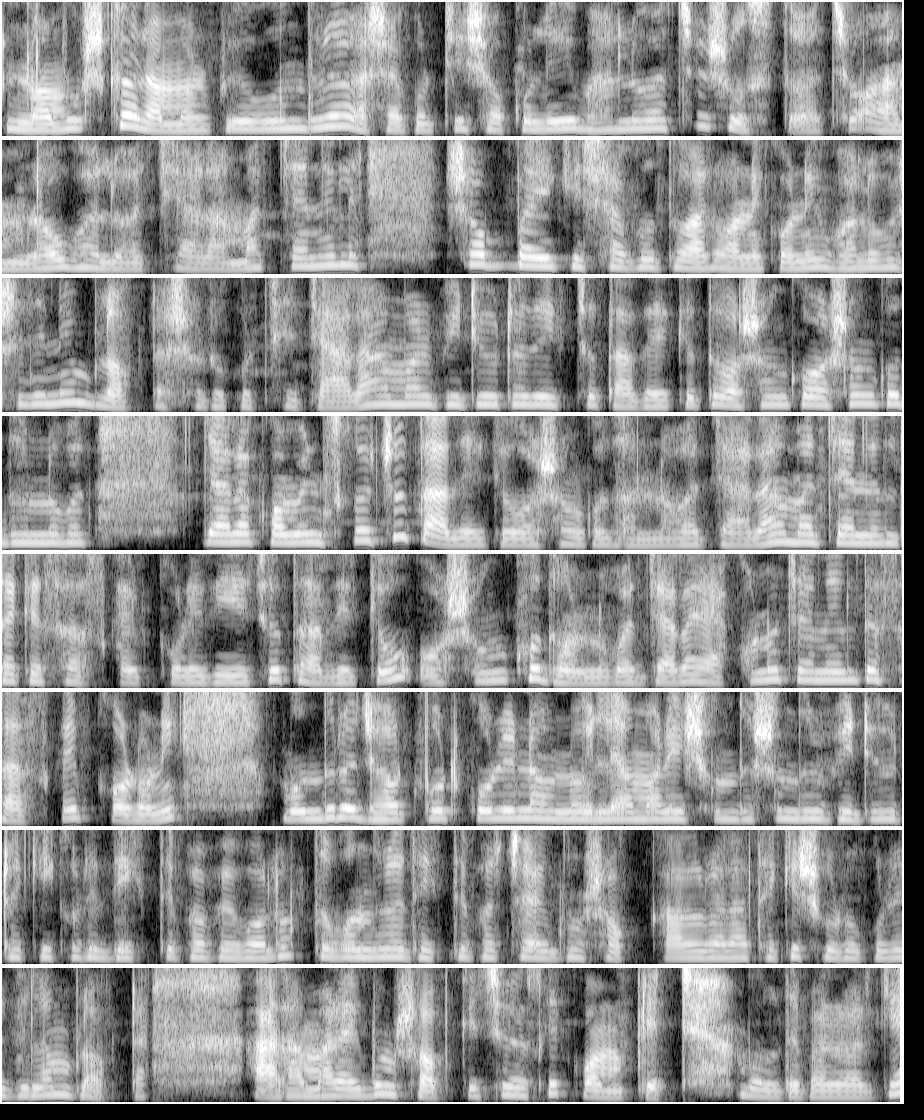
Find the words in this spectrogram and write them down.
নমস্কার, আমার প্রিয় বন্ধুরা। আশা করছি সকলেই ভালো আছো, সুস্থ আছো, আমরাও ভালো আছি। আর আমার চ্যানেলে সবাইকে স্বাগত। আর অনেক অনেক ভালোবাসা জানিয়ে ব্লগটা শুরু করছি। যারা আমার ভিডিওটা দেখছ, তাদেরকে তো অসংখ্য অসংখ্য ধন্যবাদ। যারা কমেন্টস করছ তাদেরকেও অসংখ্য ধন্যবাদ। যারা আমার চ্যানেলটাকে সাবস্ক্রাইব করে দিয়েছ তাদেরকেও অসংখ্য ধন্যবাদ। যারা এখনও চ্যানেলটা সাবস্ক্রাইব করনি, বন্ধুরা ঝটপট করে নাও, নইলে আমার এই সুন্দর সুন্দর ভিডিওটা কি করে দেখতে পাবে বলো? তো বন্ধুরা দেখতে পাচ্ছ একদম সকালবেলা থেকে শুরু করে দিলাম ব্লগটা আর আমার একদম সব কিছু আজকে কমপ্লিট বলতে পারো আর কি।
